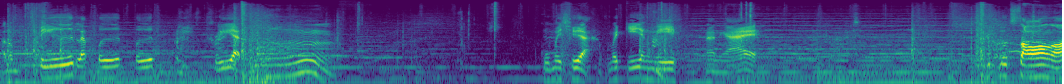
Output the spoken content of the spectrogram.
อารมณ์ปื๊ดและปื๊ดปื๊ดเครียดอืมกูไม่เชื่อ เมื่อกี้ยังมี นั่นไงลูกซองเหรอ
